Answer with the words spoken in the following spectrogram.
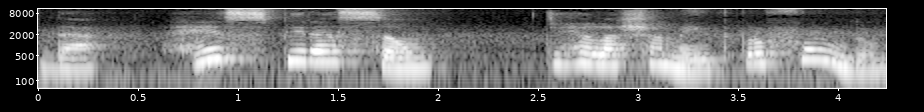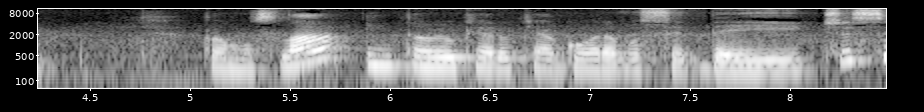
da respiração de relaxamento profundo. Vamos lá? Então eu quero que agora você deite-se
